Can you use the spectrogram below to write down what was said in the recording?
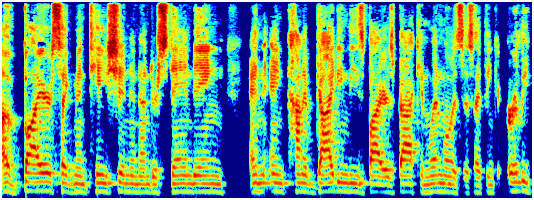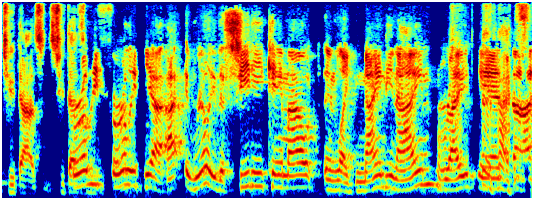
of buyer segmentation and understanding and and kind of guiding these buyers back. And when was this? I think early 2000s. 2000 early, early, yeah. I, really, the CD came out in like '99, right? And nice. uh,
